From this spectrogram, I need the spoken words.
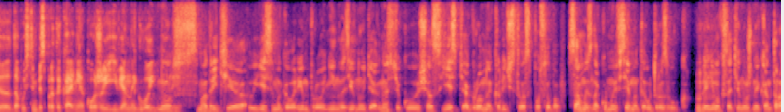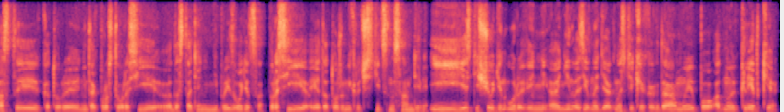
э, допустим, без протыкания кожи и венной иглой? Ну, или... смотрите, если мы говорим про неинвазивную диагностику, сейчас есть огромное количество способов. Самый знакомый всем – это ультразвук. Угу. Для него, кстати, нужны контрасты, которые не так просто в России э, достать, они не производятся. В России это тоже микрочастицы на самом деле. И есть еще один уровень э, неинвазивной диагностики, когда мы по одной клетке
